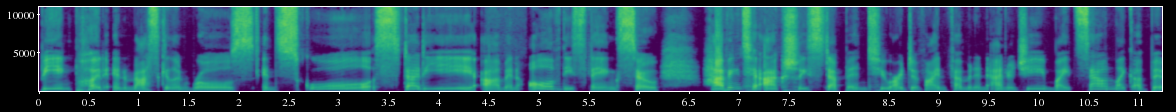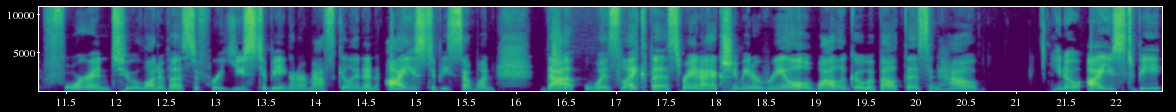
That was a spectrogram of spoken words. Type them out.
being put in masculine roles in school, study, um, and all of these things. So, having to actually step into our divine feminine energy might sound like a bit foreign to a lot of us if we're used to being in our masculine. And I used to be someone that was like this, right? I actually made a reel a while ago about this and how you know, I used to be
